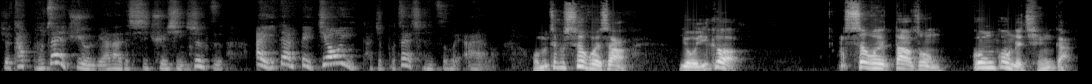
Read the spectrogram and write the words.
就它不再具有原来的稀缺性，甚至爱一旦被交易，它就不再称之为爱了。我们这个社会上有一个社会大众公共的情感，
